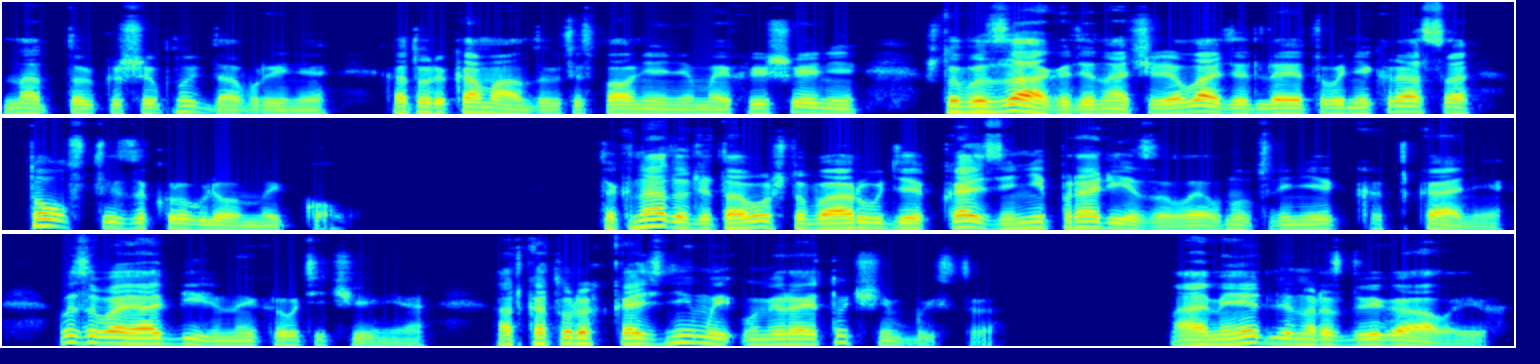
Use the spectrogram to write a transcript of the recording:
Надо только шепнуть Добрыне, который командует исполнением моих решений, чтобы загодя начали ладить для этого Некраса толстый закругленный кол. Так надо для того, чтобы орудие казни не прорезало внутренние ткани, вызывая обильные кровотечения, от которых казнимый умирает очень быстро, а медленно раздвигало их,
